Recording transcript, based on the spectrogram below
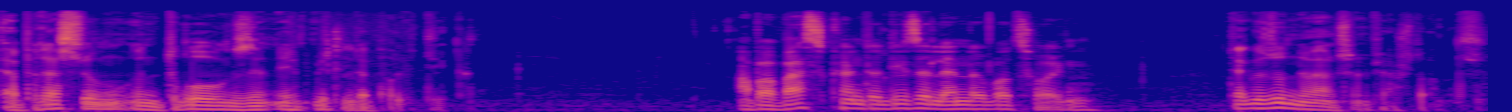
Erpressung und Drohungen sind nicht Mittel der Politik. Aber was könnte diese Länder überzeugen? Der gesunde Menschenverstand.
